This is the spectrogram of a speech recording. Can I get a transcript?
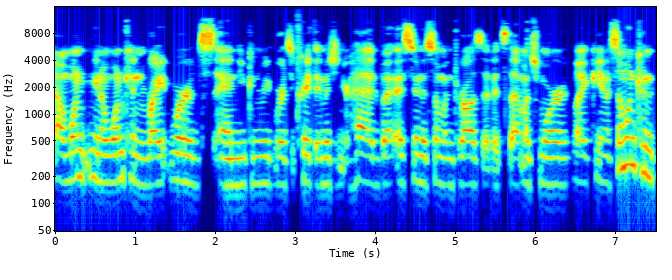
um, one you know one can write words and you can read words and create the image in your head, but as soon as someone draws it, it's that much more like you know someone can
